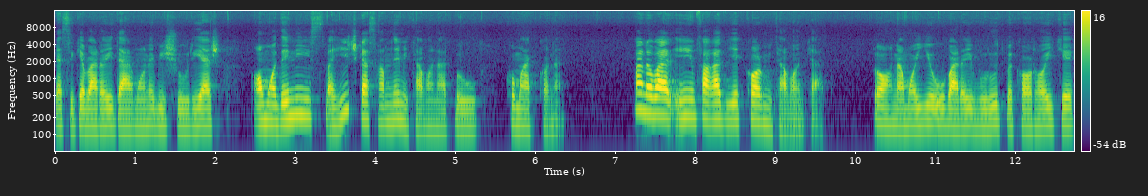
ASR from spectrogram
کسی که برای درمان بیشوریش آماده نیست و هیچ کس هم نمی‌تواند به او کمک کند. بنابراین فقط یک کار می‌توان کرد. راهنمایی او برای ورود به کارهایی که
